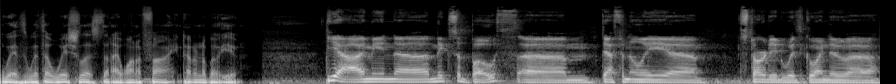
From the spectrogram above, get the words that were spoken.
with with a wish list that I want to find. I don't know about you. Yeah, I mean, a uh, mix of both. Um, definitely uh, started with going to uh,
